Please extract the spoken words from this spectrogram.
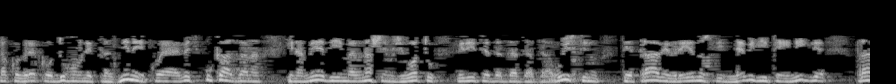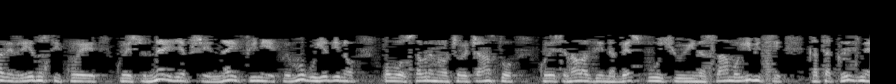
kako bi rekao, duhovne praznine koja je već ukazana i na medijima i u našem životu, vidite da, da, da, da u istinu te prave vrijednosti ne vidite i nigdje prave vrijednosti koje, koje su najljepše, najfinije, koje mogu jedino ovo savremeno čovečanstvo koje se nalazi na bespuću i na samoj ivici kataklizme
